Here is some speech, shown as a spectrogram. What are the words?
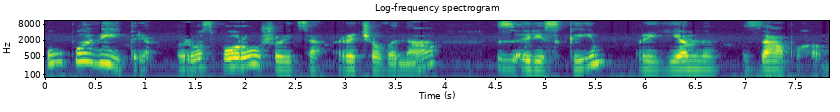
у повітря розпорошується речовина з різким приємним запахом.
